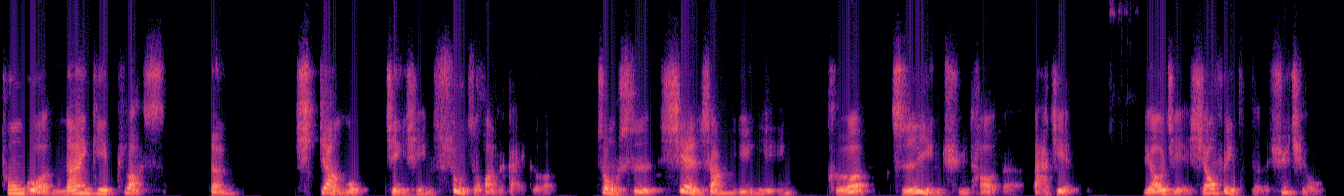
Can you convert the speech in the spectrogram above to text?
通过 Nike Plus 等项目进行数字化的改革，重视线上运营和直营渠道的搭建，了解消费者的需求，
